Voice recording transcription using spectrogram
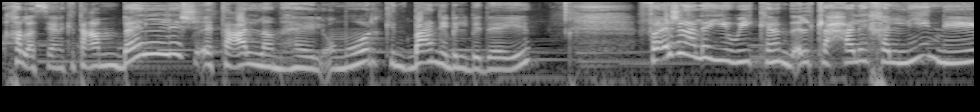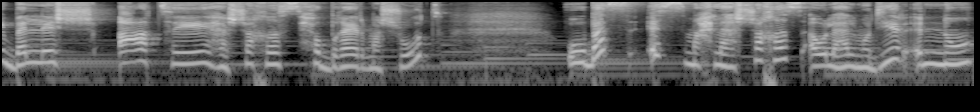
خلص يعني كنت عم بلش أتعلم هاي الأمور كنت بعني بالبداية. فإجا علي weekend قلت لحالي خليني بلش أعطي هالشخص حب غير مشروط. وبس اسمح لهالشخص أو لهالمدير إنه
